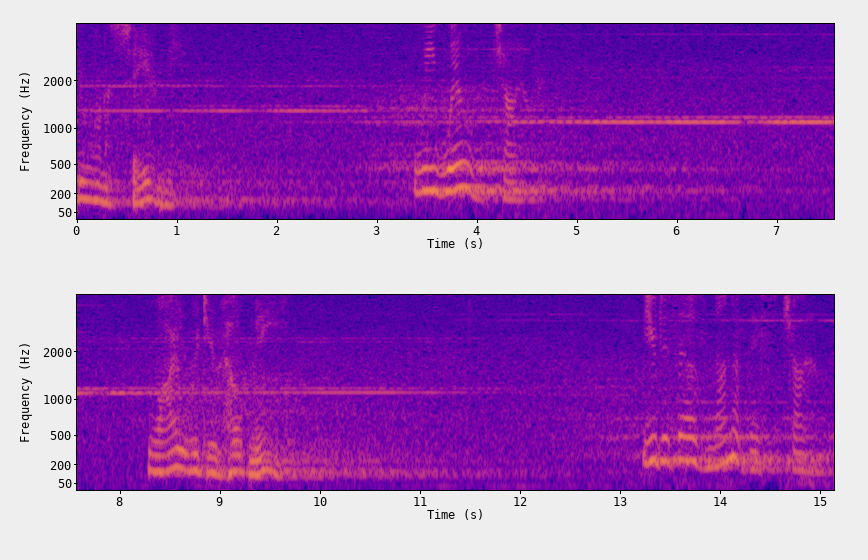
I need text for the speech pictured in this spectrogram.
You want to save me? We will, child. Why would you help me? You deserve none of this, child.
